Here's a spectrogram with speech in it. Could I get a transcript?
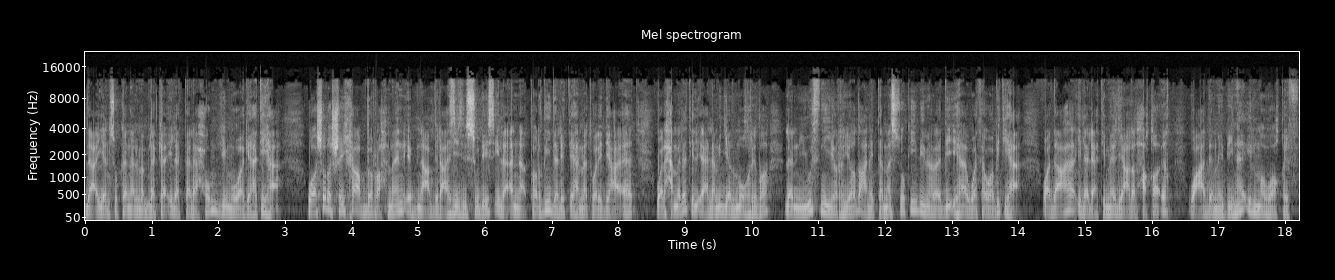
داعيا سكان المملكة إلى التلاحم لمواجهتها. وأشار الشيخ عبد الرحمن ابن عبد العزيز السديس إلى أن ترديد الاتهامات والادعاءات والحملات الإعلامية المغرضة لن يثني الرياض عن التمسك بمبادئها وثوابتها ودعا إلى الاعتماد على الحقائق وعدم بناء المواقف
